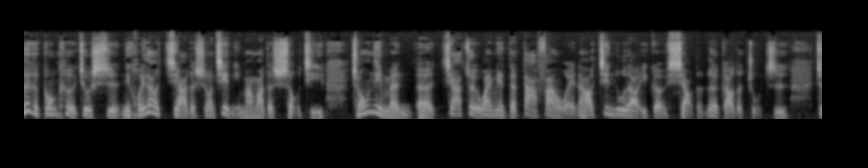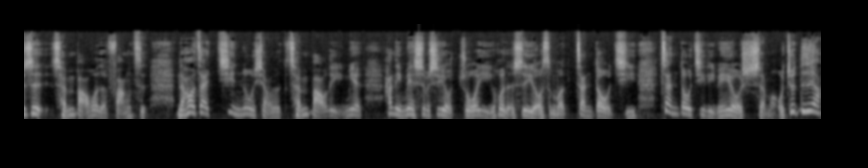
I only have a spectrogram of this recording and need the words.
那个功课就是你回到家的时候，借你妈妈的手机，从你们呃家最外面的大范围，然后进入到一个小的乐高的组织，就是城堡或者房子，然后再进入小的城堡里面，它里面是不是有桌椅，或者是有什么战斗机？战斗机里面又有什么？我就让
